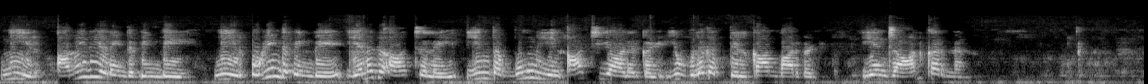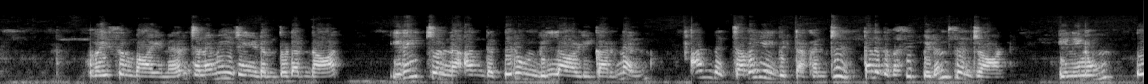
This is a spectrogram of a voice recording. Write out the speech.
நீர் அமைதியடைந்த பின்பே நீர் ஒழிந்த பின்பே எனது ஆற்றலை இந்த பூமியின் ஆட்சியாளர்கள் இவ்வுலகத்தில் காண்பார்கள் என்றான் கர்ணன். வைசம்பாயனர் ஜனமேஜனிடம் தொடர்ந்தார். இதை சொன்ன அந்த பெரும் வில்லாளி கர்ணன் அந்த சபையை விட்டகன்று தனது வசிப்பிடம் சென்றான். எனினும் ஓ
